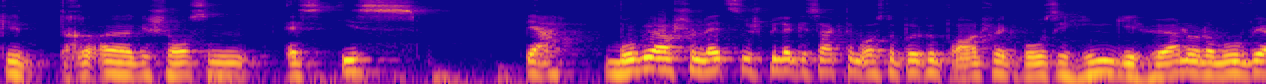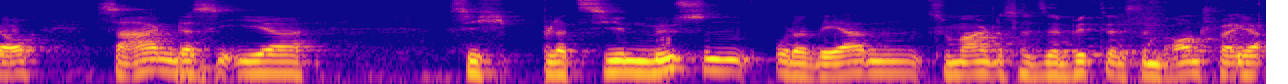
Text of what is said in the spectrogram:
äh, geschossen. Es ist, ja, wo wir auch schon letzten Spieler gesagt haben, Osnabrück und Braunschweig, wo sie hingehören oder wo wir auch sagen, dass sie eher sich platzieren müssen oder werden. Zumal das halt sehr bitter ist. In Braunschweig ja.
